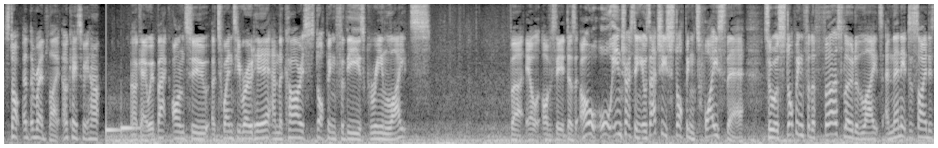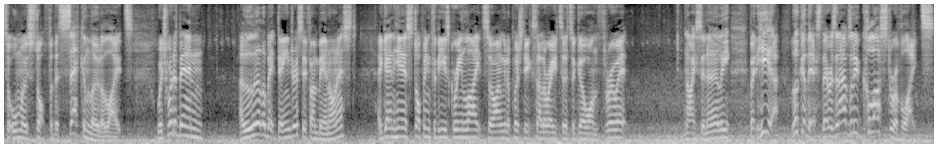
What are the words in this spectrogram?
Stop at the red light. Okay, sweetheart. Okay, we're back onto a 20 road here, and the car is stopping for these green lights. But it, obviously it does Oh, oh, interesting. It was actually stopping twice there. So it was stopping for the first load of lights, and then it decided to almost stop for the second load of lights, which would have been a little bit dangerous if I'm being honest. Again here, stopping for these green lights, so I'm gonna push the accelerator to go on through it nice and early. But here, look at this. There is an absolute cluster of lights.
